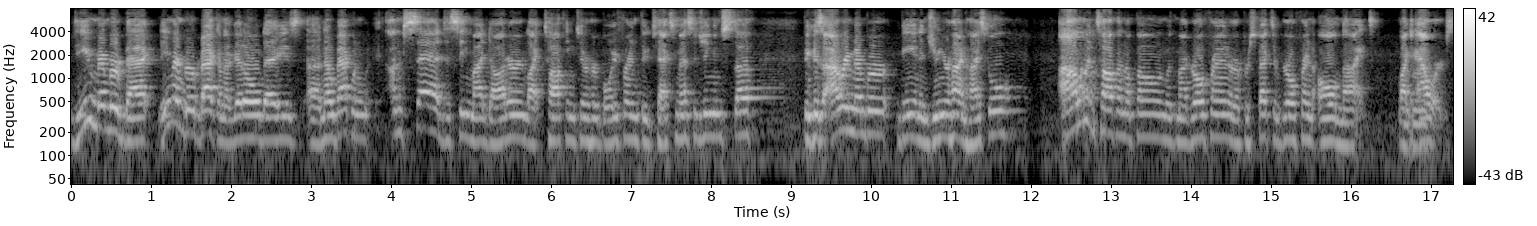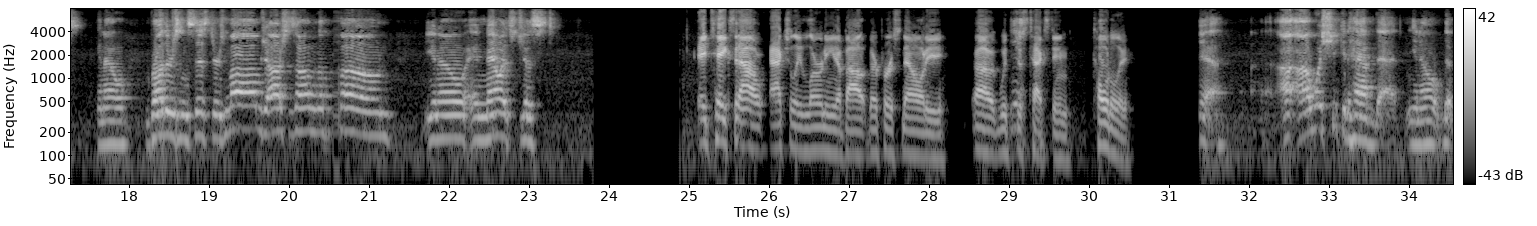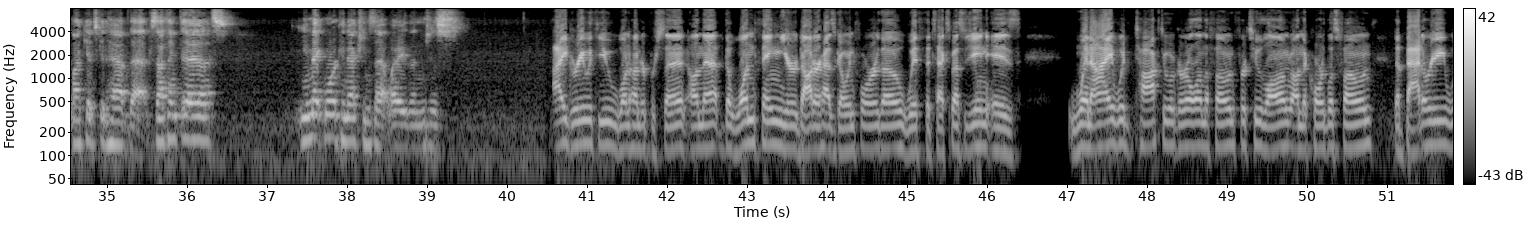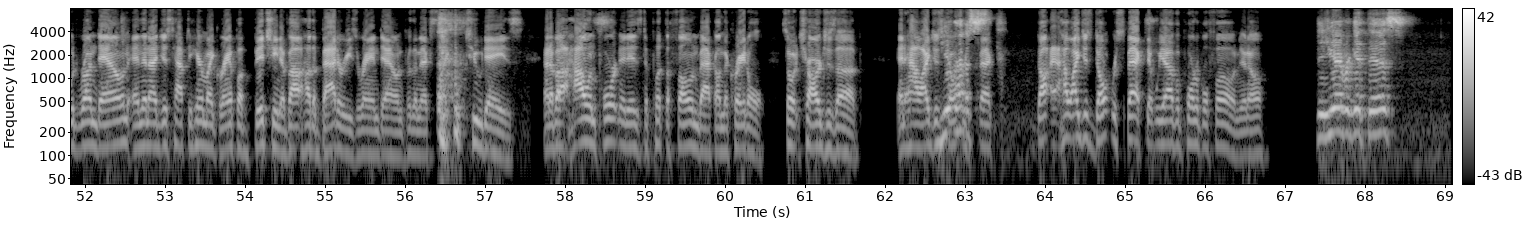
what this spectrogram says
Do you remember back? Do you remember back in the good old days? Uh, no, back when I'm sad to see my daughter like talking to her boyfriend through text messaging and stuff, because I remember being in junior high and high school. I would talk on the phone with my girlfriend or a prospective girlfriend all night, like Mhm. hours. You know, brothers and sisters. Mom, Josh is on the phone. You know, and now it's just It takes out actually learning about their personality uh, with Yeah. just texting. Totally. Yeah, I, I wish she could have that. You know, that my kids could have that because I think that's you make more connections that way than just I agree with you 100% on that. The one thing your daughter has going for her, though, with the text messaging is when I would talk to a girl on the phone for too long on the cordless phone, the battery would run down, and then I just have to hear my grandpa bitching about how the batteries ran down for the next like two days, and about how important it is to put the phone back on the cradle so it charges up, and how I just You don't have a s- respect, how I just don't respect that we have a portable phone. You know? Did you ever get this?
